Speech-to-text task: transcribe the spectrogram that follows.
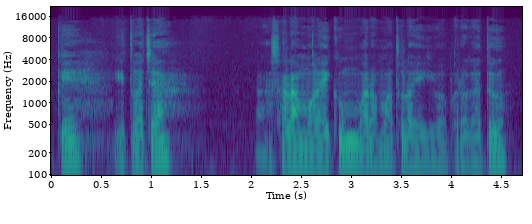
Oke itu aja. Assalamualaikum warahmatullahi wabarakatuh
